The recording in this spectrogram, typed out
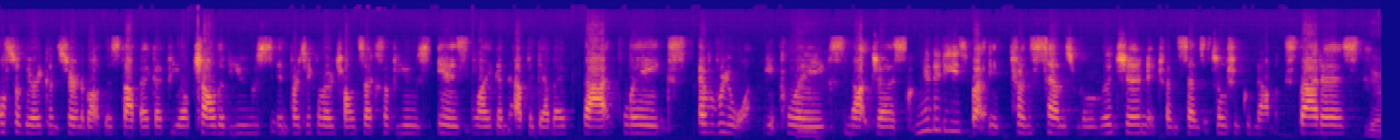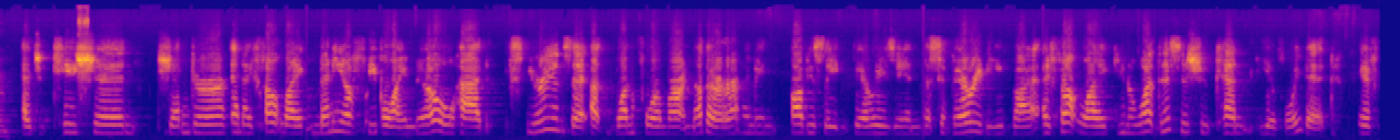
also very concerned about this topic. I feel child abuse, in particular child sex abuse, is like an epidemic that plagues everyone. It mm. plagues mm. not just communities, but it transcends religion, it transcends socioeconomic status, yeah. education, gender. And I felt like many of people I know had experienced it at one form or another. I mean, obviously it varies in the severity, but I felt like, you know what, this issue can be avoided if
